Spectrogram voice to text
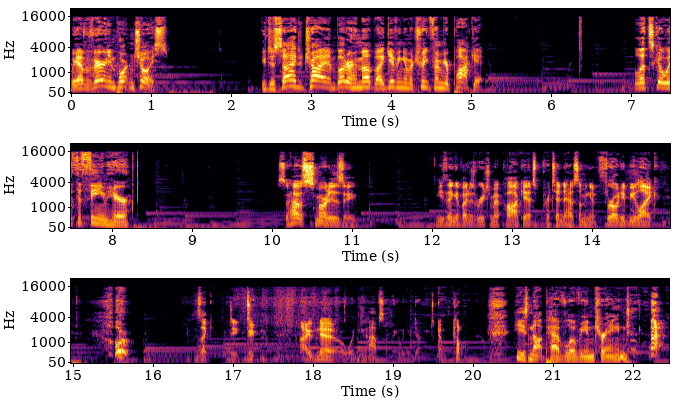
We have a very important choice. You decide to try and butter him up by giving him a treat from your pocket. Let's go with the theme here. So how smart is he? You think if I just reach in my pocket, pretend to have something and throw it, he'd be like, "Oh!" He's like, "Do, do, I know when you have something when you don't. Come, come on now." He's not Pavlovian trained.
